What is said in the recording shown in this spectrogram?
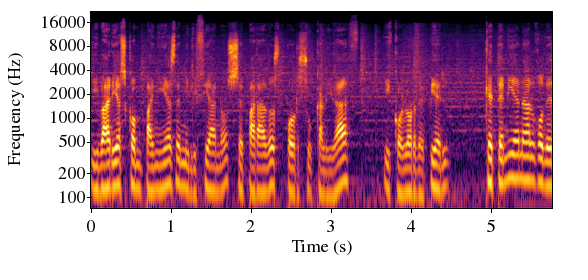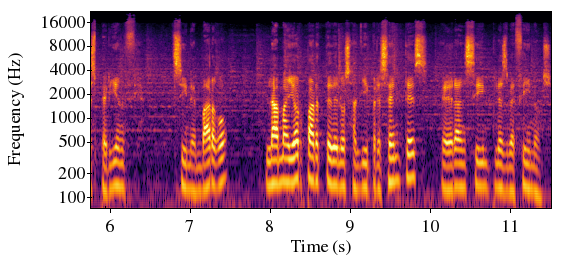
y varias compañías de milicianos separados por su calidad y color de piel que tenían algo de experiencia sin embargo, la mayor parte de los allí presentes eran simples vecinos,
